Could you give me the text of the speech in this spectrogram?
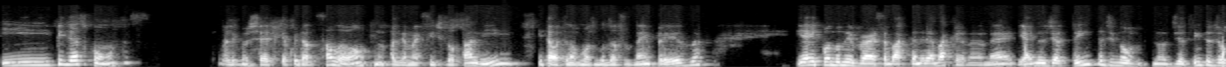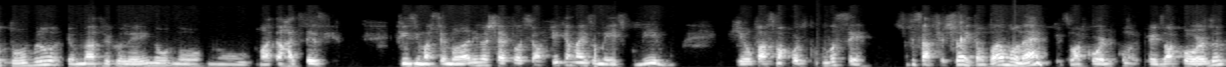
E pedi as contas, falei para meu chefe que ia cuidar do salão, que não fazia mais sentido eu estar ali, e estava tendo algumas mudanças na empresa, e aí, quando o universo é bacana, ele é bacana, né? E aí, no dia 30 de, no... no dia 30 de outubro, eu me matriculei no, no, no, no radiestesia. Fiz em uma semana e meu chefe falou assim, ó, fica mais um mês comigo que eu faço um acordo com você. Eu falei, ah, fechou? Então vamos, né? Fiz um acordo, com... fez um acordo,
